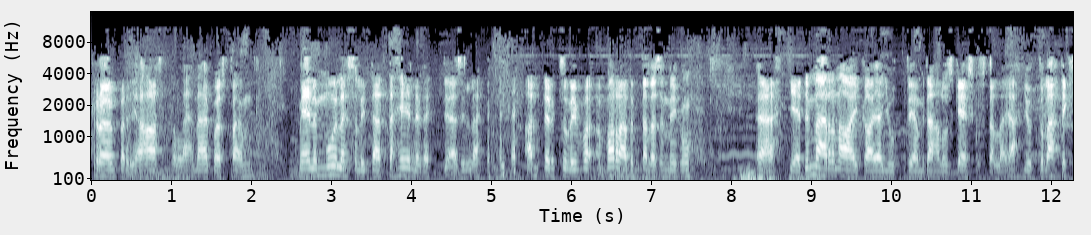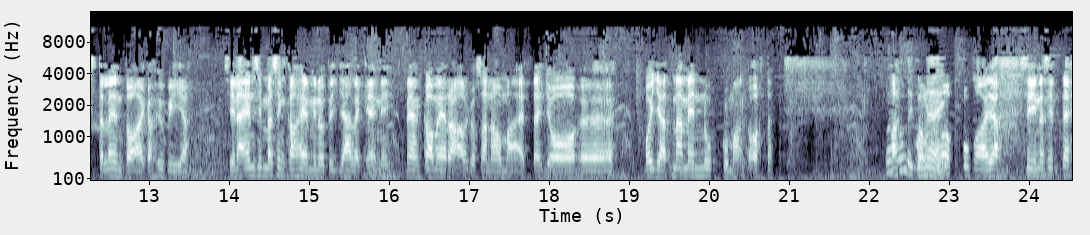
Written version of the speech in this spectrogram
Grönbergia haastatella ja näin poispäin, mutta meille muille se oli täyttä helvettiä, sillä Anserks oli va- tällaisen niinku äh, tietyn määrän aikaa ja juttuja, mitä halusi keskustella, ja juttu lähtikin sitten lentoon aika hyvin, ja siinä ensimmäisen kahden minuutin jälkeen, niin meidän kamera alkoi sanomaan, että joo, öö, pojat, mä menen nukkumaan kohta. Oliko näin? loppumaan, ja siinä sitten Ja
